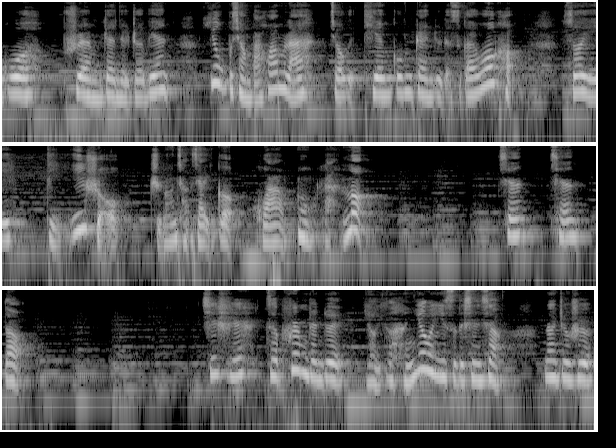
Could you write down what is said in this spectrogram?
过，Prime 战队这边又不想把花木兰交给天宫战队的 Skywalker，所以第一手只能抢下一个花木兰了。钱钱的。其实，在 Prime 战队有一个很有意思的现象，那就是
